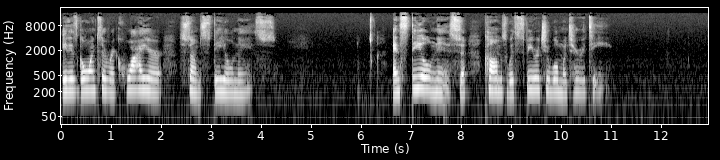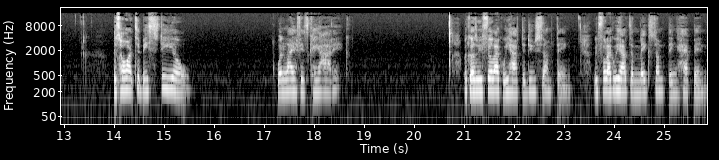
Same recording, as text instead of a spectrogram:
it is going to require some stillness. And stillness comes with spiritual maturity. It's hard to be still when life is chaotic because we feel like we have to do something. We feel like we have to make something happen.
